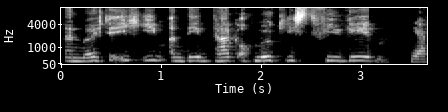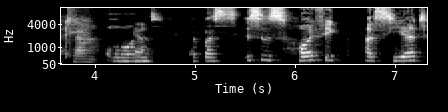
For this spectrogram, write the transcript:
dann möchte ich ihm an dem Tag auch möglichst viel geben. Ja, klar. Und ja was ist es häufig passiert,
